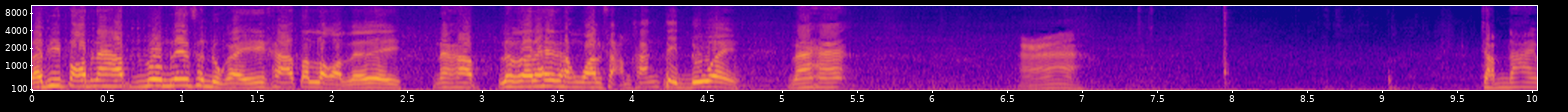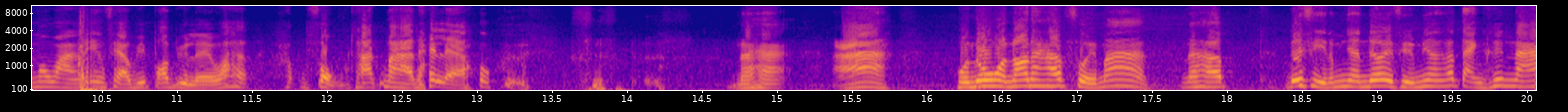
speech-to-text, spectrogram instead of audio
แล้วพี่ป๊อปนะครับร่วมเล่นสนุกกับเอคาตลอดเลยนะครับ แล้วก็ได้รางวัลสามครั้งติดด้วยนะฮะอ่าจำได้เมื่อวานก็ยังแซวพี่ป๊อปอยู่เลยว่าส่งทักมาได้แล้วนะฮะอ่าหัวนงหัวนอนนะครับ สวยมากนะครับ ได้สีน้ำเงินด้วยสีน้ำเงินก็แต่งขึ้นนะ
